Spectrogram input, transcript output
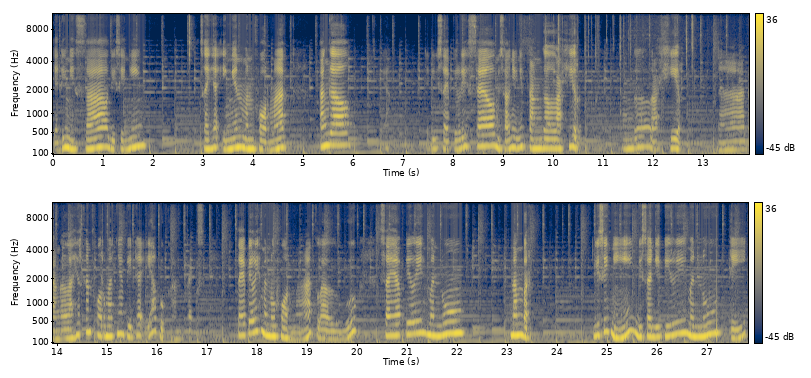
Jadi misal di sini saya ingin menformat tanggal ya. Jadi saya pilih sel misalnya ini tanggal lahir. Tanggal lahir. Nah, tanggal lahir kan formatnya beda ya, bukan teks. Saya pilih menu format lalu saya pilih menu number. Di sini bisa dipilih menu date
